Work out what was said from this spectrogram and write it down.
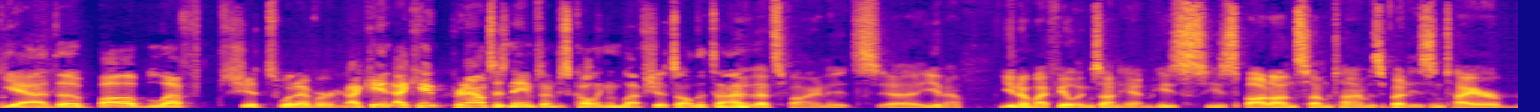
Yeah, the Bob Left Shits, whatever. I can't I can't pronounce his name, so I'm just calling him Left Shits all the Uh, time. that's fine. It's uh, you know you know my feelings on him. He's he's spot on sometimes, but his entire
